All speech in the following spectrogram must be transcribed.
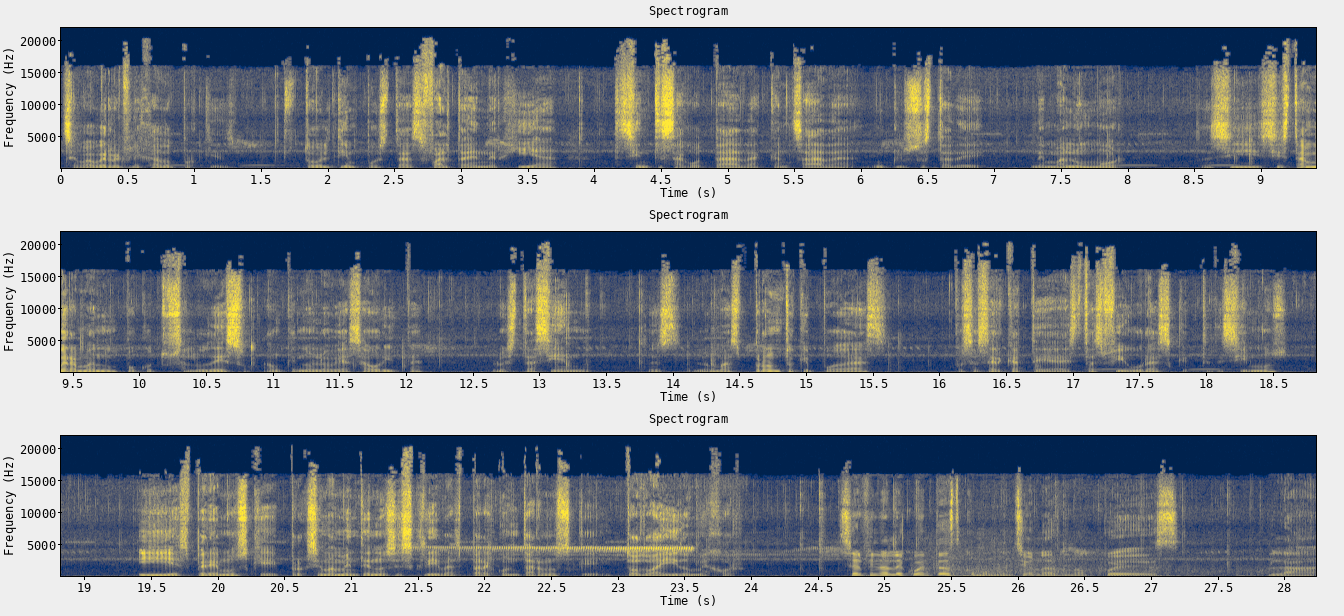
se va a ver reflejado porque todo el tiempo estás falta de energía te sientes agotada cansada incluso hasta de, de mal humor sí, sí está mermando un poco tu salud eso aunque no lo veas ahorita lo está haciendo entonces, lo más pronto que puedas, pues acércate a estas figuras que te decimos y esperemos que próximamente nos escribas para contarnos que todo ha ido mejor. Si al final de cuentas, como mencionas, ¿no? Pues la,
